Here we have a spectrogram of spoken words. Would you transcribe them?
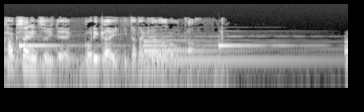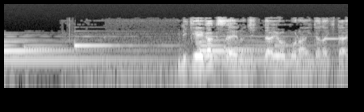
格差についてご理解いただけただろうか。理系学生の実態をご覧いただきたい。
